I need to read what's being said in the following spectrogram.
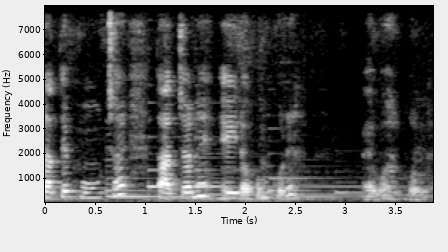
যাতে পৌঁছায়, তার জন্য এই রকম করে ব্যবহার করবে।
